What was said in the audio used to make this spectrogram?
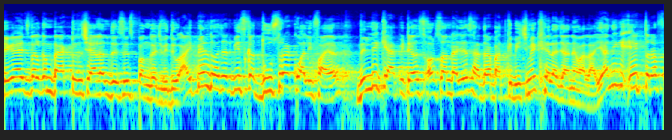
Welcome back to the channel this is Pankaj Vidyu IPL 2020 का दूसरा क्वालिफायर दिल्ली कैपिटल्स और सनराइजर्स हैदराबाद के बीच में खेला जाने वाला है। यानी कि एक तरफ़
